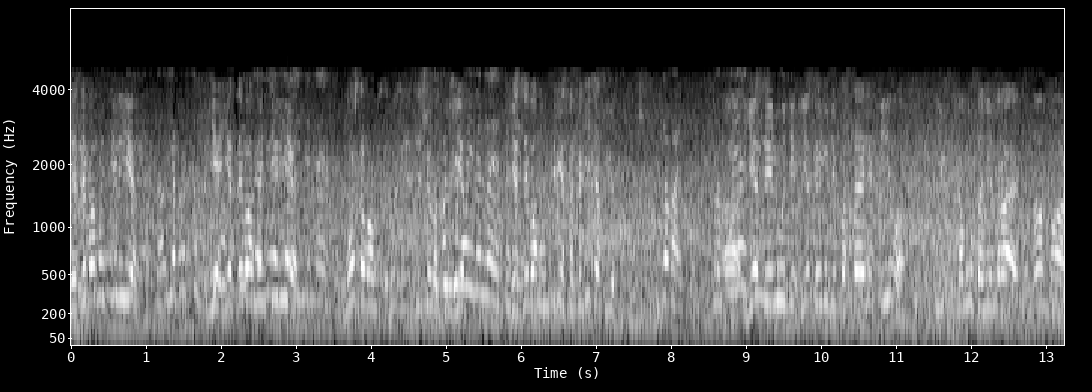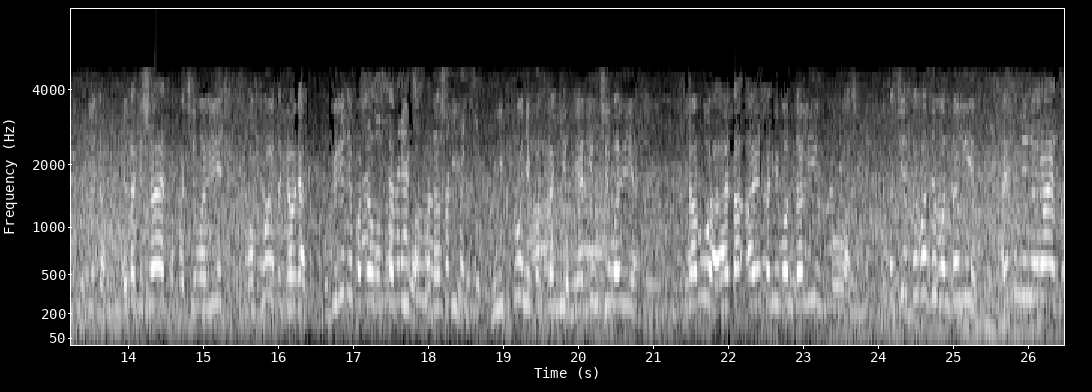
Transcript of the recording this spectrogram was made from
Если вам интересно. Да, Я просто Нет, если вам интересно. Можно вам, если еще раз говорю, Почему если, именно это? если вам интересно, хотите ответ? услышать? Давайте. А, если люди, если люди поставили пиво, кому-то не нравится, зоопарку, детям, это решается по-человечески. Подходят и говорят, уберите, пожалуйста, говорят, пиво, подождите. Никто не подходил, ни один человек. Второе, а это, а это не вандализм, по-вашему. Это чистой воды вандализм. А если мне не нравится,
